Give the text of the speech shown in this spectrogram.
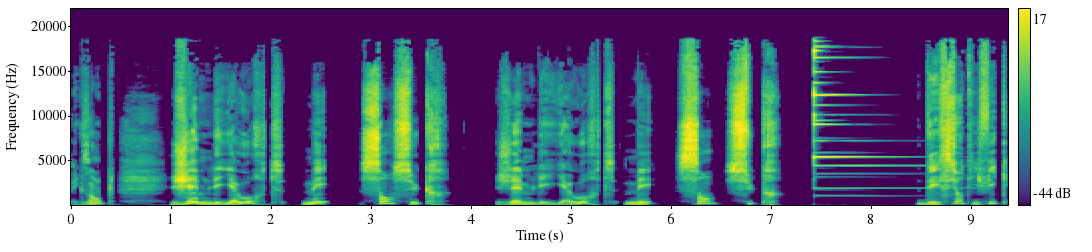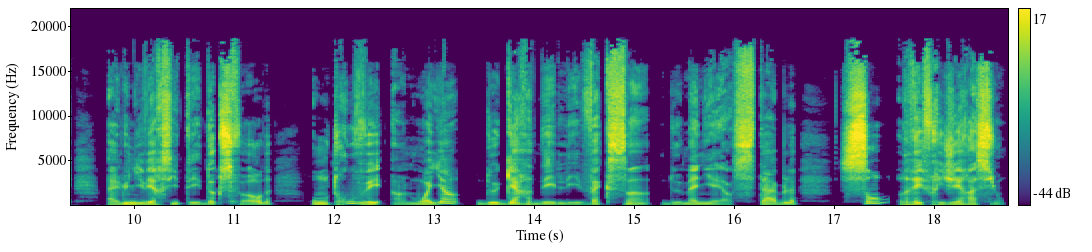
Exemple, j'aime les yaourts, mais sans sucre. J'aime les yaourts, mais sans sucre. Des scientifiques à l'université d'Oxford ont trouvé un moyen de garder les vaccins de manière stable sans réfrigération.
